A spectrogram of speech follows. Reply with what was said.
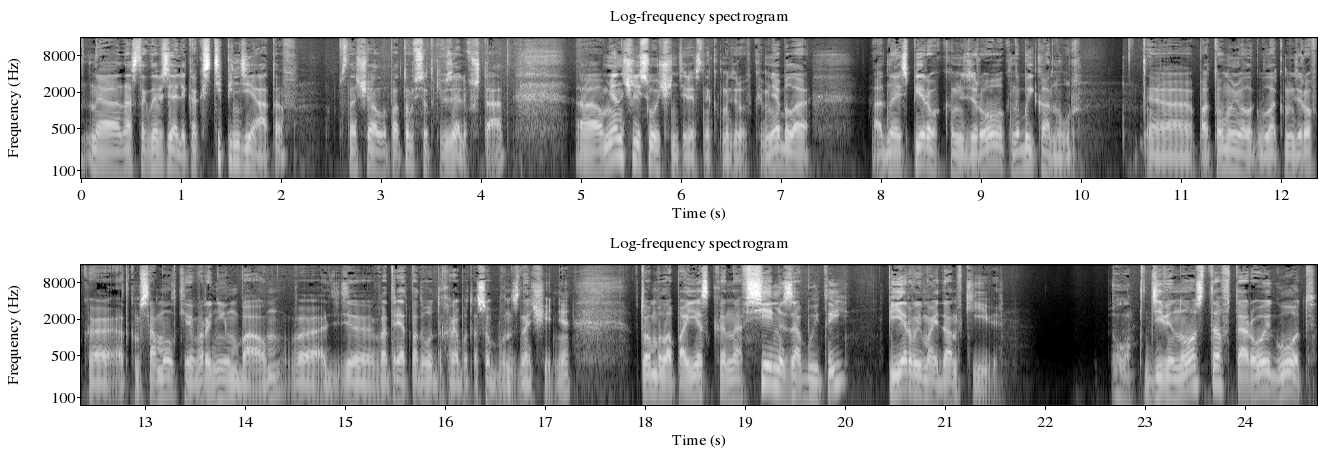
э, нас тогда взяли как стипендиатов сначала, потом все-таки взяли в штат. Э, У меня начались очень интересные командировки. У меня была одна из первых командировок на Байконур. Э, Потом у меня была командировка от комсомолки в Раниумбаум, в отряд подводных работ особого назначения. Потом была поездка на всеми забытый первый Майдан в Киеве. О, 92 год.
